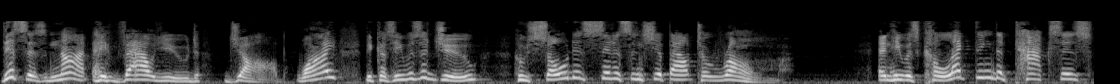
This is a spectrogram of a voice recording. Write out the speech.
this is not a valued job. Why? Because he was a Jew who sold his citizenship out to Rome. And he was collecting the taxes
